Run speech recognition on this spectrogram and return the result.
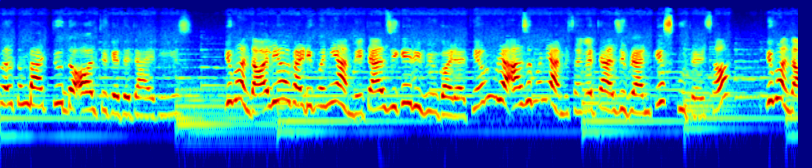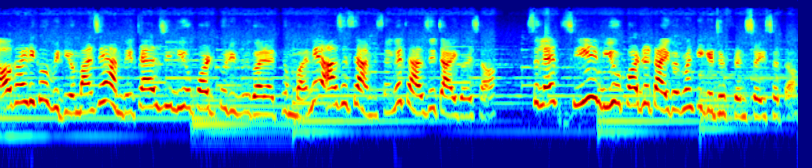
Welcome back to the all together diaries योभन्दा अलि अगाडि पनि हामीले ट्याल्जीकै रिभ्यू गरेका थियौँ र आज पनि हामीसँग ट्याल्जी ब्रान्डकै स्कुटर छ? योभन्दा अगाडिको भिडियोमा चाहिँ हामीले ट्याल्जी लियोपर्डको रिभ्यू गरेका थियौँ भने आज चाहिँ हामीसँग ट्याल्जी टाइगर छ। सो लेट्स सी लियोपर्ड र टाइगरमा के के डिफ्रेन्स रहेछ त?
